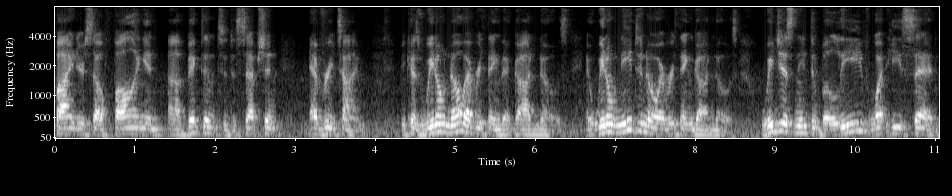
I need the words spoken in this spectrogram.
find yourself falling in uh, victim to deception every time because we don't know everything that God knows. And we don't need to know everything God knows. We just need to believe what He said.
